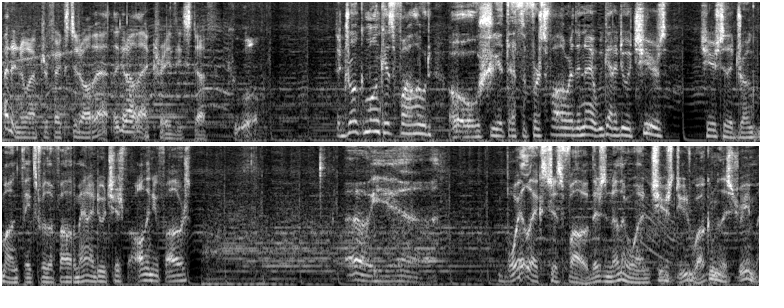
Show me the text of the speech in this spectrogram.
I didn't know After Effects did all that. Look at all that crazy stuff. Cool. The drunk monk has followed. Oh shit, that's the first follower of the night. We gotta do a cheers. Cheers to the drunk monk. Thanks for the follow, man. I do a cheers for all the new followers. Oh yeah. Boilex just followed. There's another one. Cheers, dude. Welcome to the stream.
